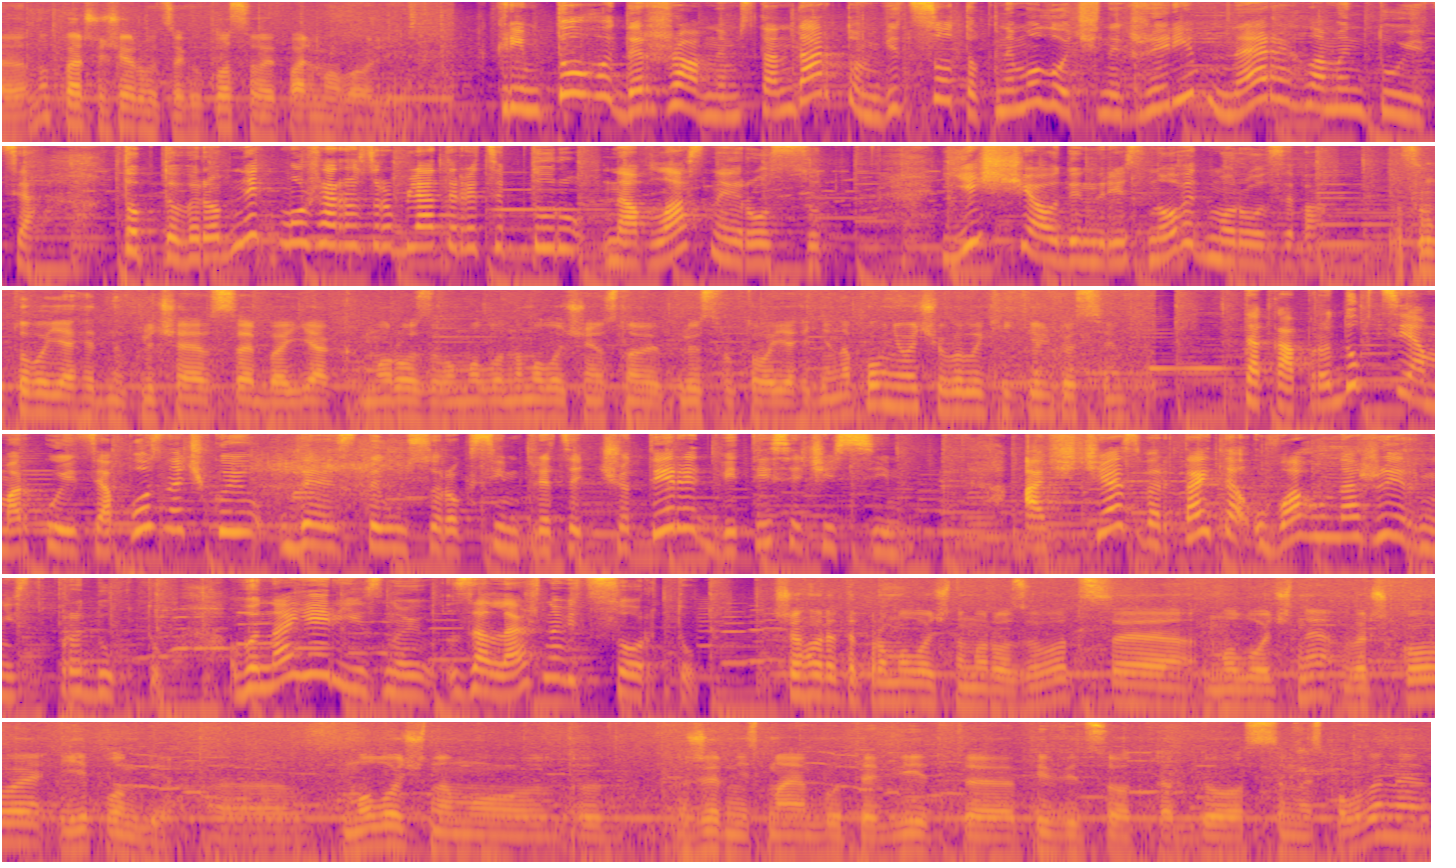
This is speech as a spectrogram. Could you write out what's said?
Е, Ну, в першу чергу це кокосова і пальмова олія. Крім того, державним стандартом відсоток немолочних жирів не регламентується, тобто виробник може розробляти рецептуру на власний розсуд. Є ще один різновид морозива. Фруктово-ягідне включає в себе як морозиво на молочній основі плюс фруктово-ягідні наповнювачі в великій кількості. Така продукція маркується позначкою ДСТУ 4734 2007. А ще звертайте увагу на жирність продукту. Вона є різною залежно від сорту. Якщо говорити про молочне морозиво, це молочне, вершкове і пломбір. Е, В молочному е, жирність має бути від е, піввідсотка до 7,5.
